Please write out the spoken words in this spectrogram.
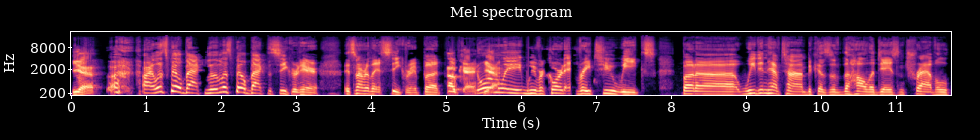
yeah. all right, let's peel back. Let's peel back the secret here. It's not really a secret, but Okay. Yeah. normally we record every two weeks but uh we didn't have time because of the holidays and travel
